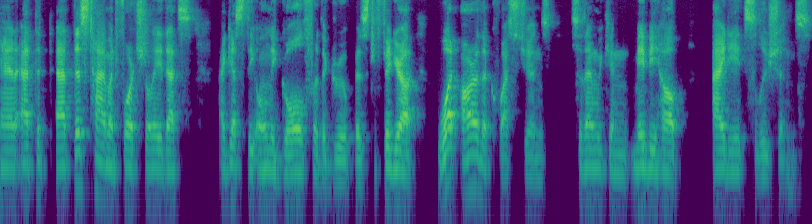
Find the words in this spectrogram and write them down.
and at the at this time unfortunately that's i guess the only goal for the group is to figure out what are the questions so then we can maybe help ideate solutions.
